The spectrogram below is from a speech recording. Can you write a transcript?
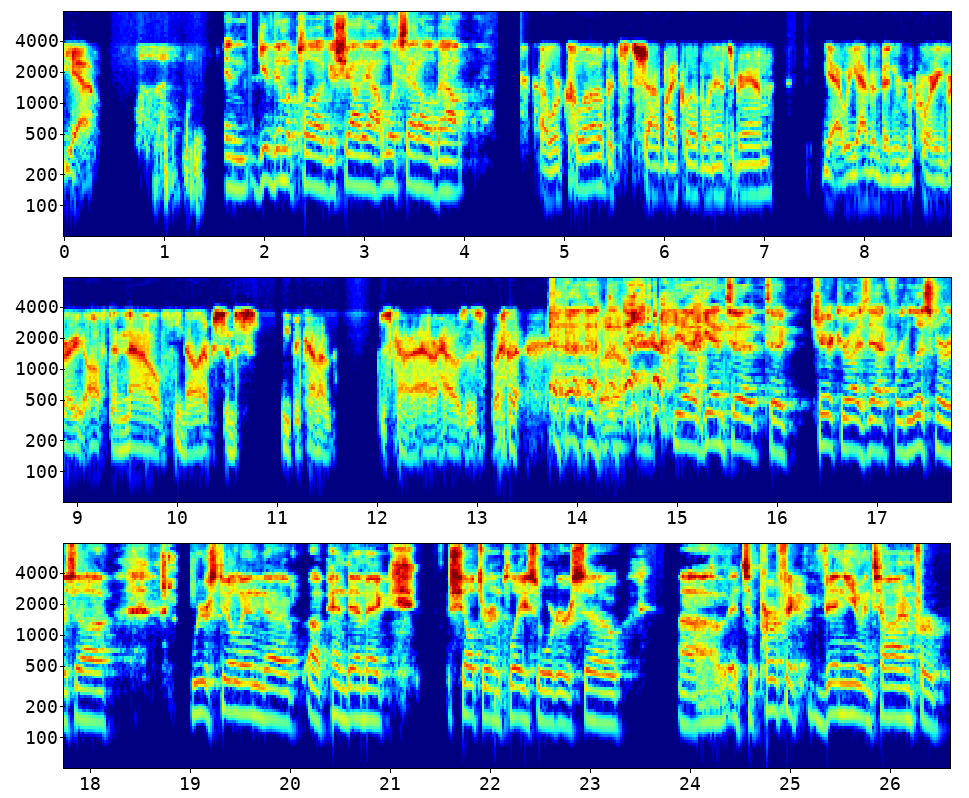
Yeah. And give them a plug, a shout out. What's that all about? Uh, we're Club. It's Shot by Club on Instagram. Yeah, we haven't been recording very often now. You know, ever since we've been kind of just kind of at our houses. but, but uh, yeah, again, to to characterize that for listeners, uh, we're still in the uh, pandemic shelter in place order, so uh, it's a perfect venue and time for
